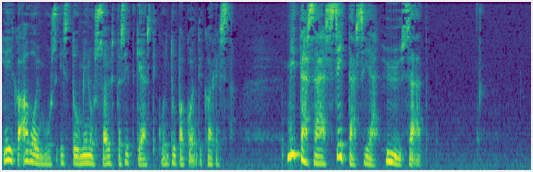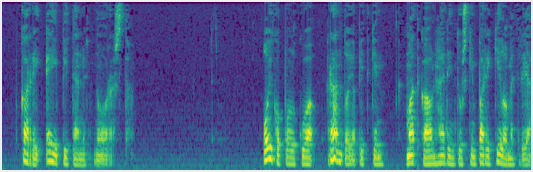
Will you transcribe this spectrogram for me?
liika avoimuus istuu minussa yhtä sitkeästi kuin tupakointi karissa. Mitä sä sitä siellä hyysäät? Kari ei pitänyt Noorasta. Oikopolkua rantoja pitkin matka on hädintuskin pari kilometriä,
